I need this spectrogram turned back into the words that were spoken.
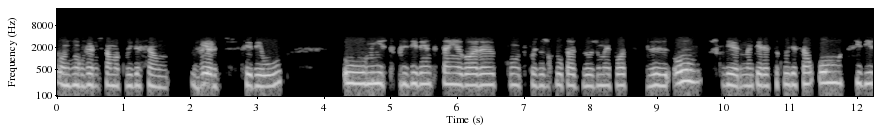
onde no governo está uma coligação verdes-CDU, o ministro-presidente tem agora, depois dos resultados de hoje, uma hipótese de ou escolher manter esta coligação ou decidir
